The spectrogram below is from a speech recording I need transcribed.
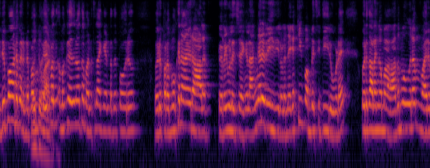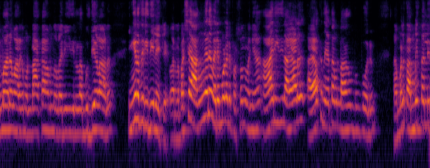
ഒരുപാട് പേരുണ്ട്. ഇപ്പം ഇപ്പം നമുക്ക് ഇതിനകത്ത് മനസ്സിലാക്കേണ്ടത് ഇപ്പോൾ ഒരു ഒരു പ്രമുഖനായ ഒരാളെ തെറി വിളിച്ചെങ്കിൽ അങ്ങനെ രീതിയിലുള്ള നെഗറ്റീവ് പബ്ലിസിറ്റിയിലൂടെ ഒരു തരംഗമാകാം. അതുമൂലം വരുമാന മാർഗം ഉണ്ടാക്കാം എന്നുള്ള രീതിയിലുള്ള ബുദ്ധികളാണ് ഇങ്ങനത്തെ രീതിയിലേക്ക് വരുന്നത് പക്ഷേ അങ്ങനെ വരുമ്പോൾ ഒരു പ്രശ്നം തുടങ്ങിയാൽ ആ രീതിയിൽ അയാൾ അയാൾക്ക് നേട്ടം ഉണ്ടാകുമ്പോൾ പോലും നമ്മൾ തമ്മിൽ തല്ലി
